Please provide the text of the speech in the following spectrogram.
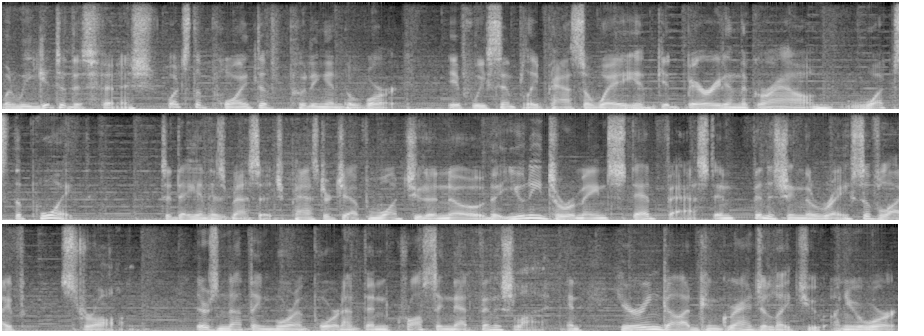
When we get to this finish, what's the point of putting in the work? If we simply pass away and get buried in the ground, what's the point? Today in his message, Pastor Jeff wants you to know that you need to remain steadfast in finishing the race of life strong. There's nothing more important than crossing that finish line and hearing God congratulate you on your work.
